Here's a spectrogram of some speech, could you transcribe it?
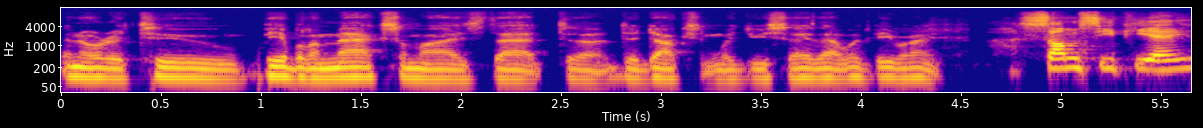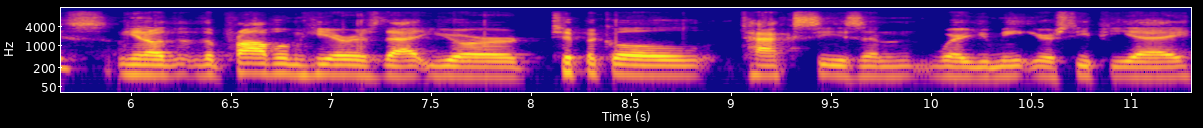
in order to be able to maximize that uh, deduction. Would you say that would be right? Some CPAs, you know, the, the, problem here is that your typical tax season where you meet your CPA,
